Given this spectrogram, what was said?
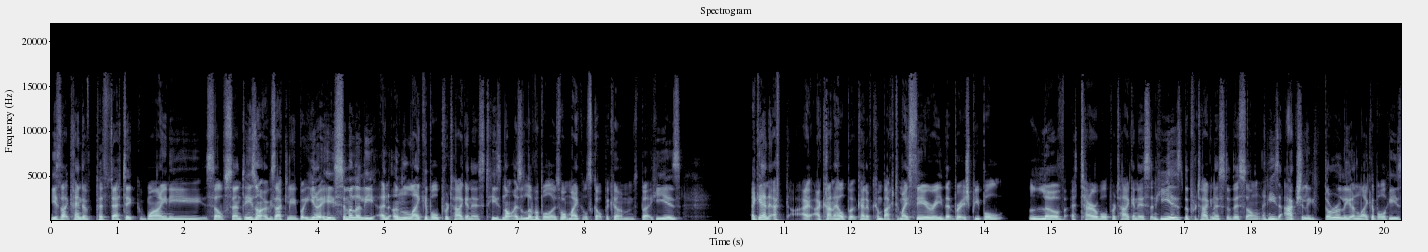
He's that kind of pathetic, whiny, self-centered. He's not exactly, but you know, he's similarly an unlikable protagonist. He's not as lovable as what Michael Scott becomes, but he is. Again, I, I can't help but kind of come back to my theory that British people love a terrible protagonist, and he is the protagonist of this song, and he's actually thoroughly unlikable. He's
